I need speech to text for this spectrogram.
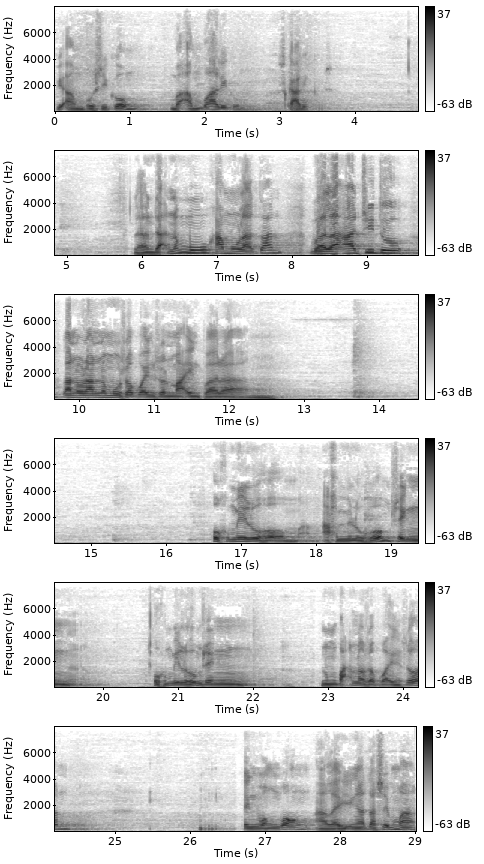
bi ampusikum wa ambalikum sekaligus. Lah ndak nemu hamulatan wala ajidu. Lan ora nemu sapa ingsun maing barang. Uhmiluhum ahmiluhum sing uhmiluhum sing numpakno sapa ingsun ing wong-wong alaihi ing atase ma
